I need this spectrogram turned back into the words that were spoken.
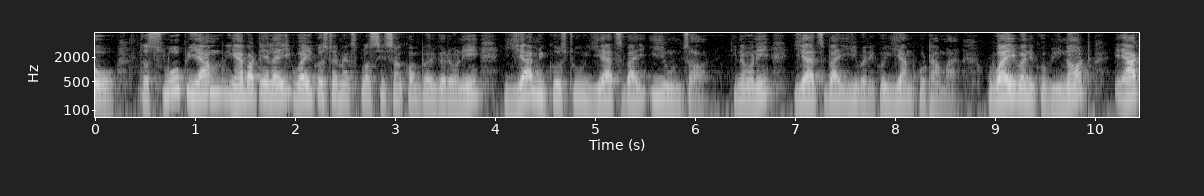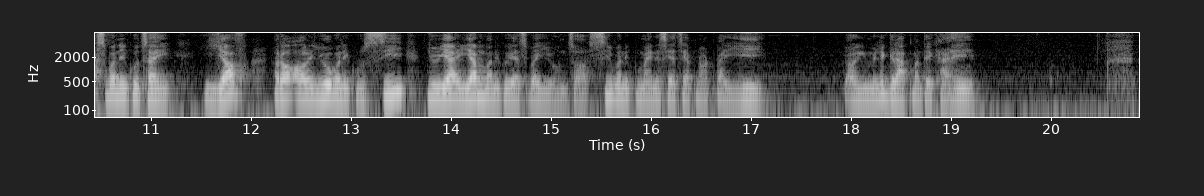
the slope याम यहाँबाट यसलाई Y equals time X plus सीसँग compare गऱ्यो भने M equals to H by E हुन्छ। किनभने याच बाई ई भनेको यामको ठाउँमा वाइ भनेको भी नट एक्स भनेको चाहिँ यफ र यो भनेको सी यो या याम भनेको एच बाई ई हुन्छ। सी भनेको minus H F not by E अघि मैले ग्राफमा देखाएँ।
